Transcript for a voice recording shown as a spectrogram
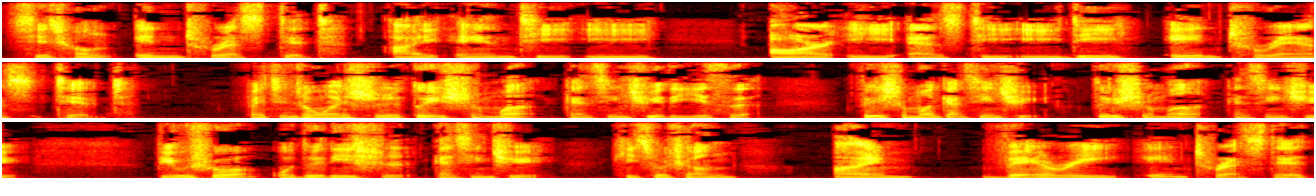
写成 interested，i n t e r e s t e d，interested，翻译成中文是对什么感兴趣的意思。对什么感兴趣？对什么感兴趣？比如说，我对历史感兴趣，可以说成 I'm very interested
